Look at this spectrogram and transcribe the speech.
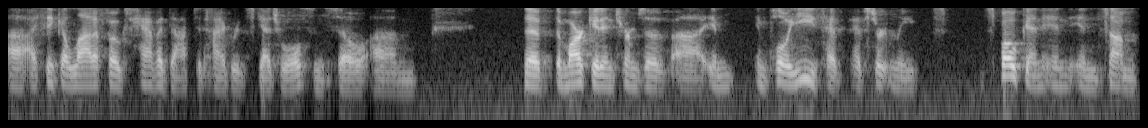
uh, I think a lot of folks have adopted hybrid schedules, and so um, the the market in terms of uh, em, employees have have certainly spoken in in some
